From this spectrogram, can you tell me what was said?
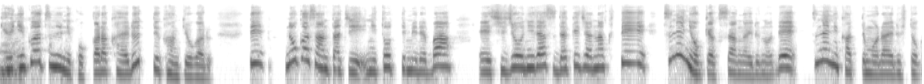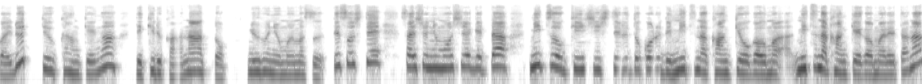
牛肉は常にここから買えるっていう環境がある。で、農家さんたちにとってみれば、えー、市場に出すだけじゃなくて、常にお客さんがいるので、常に買ってもらえる人がいるっていう関係ができるかなというふうに思います。で、そして最初に申し上げた密を禁止しているところで密な環境が生ま、密な関係が生まれたなっ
